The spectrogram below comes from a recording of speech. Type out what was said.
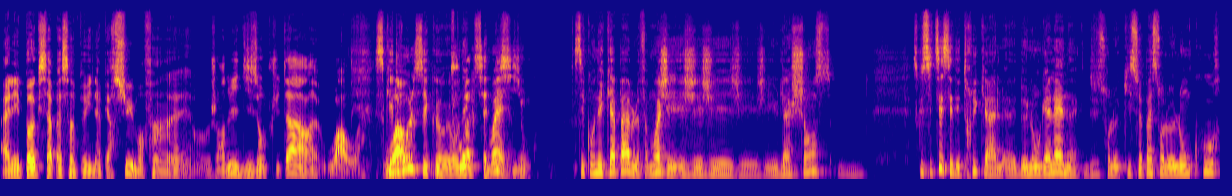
À l'époque, ça passe un peu inaperçu, mais enfin, euh, aujourd'hui, dix ans plus tard, waouh. Ce qui est drôle, c'est que le on poids est- de cette ouais. décision. c'est qu'on est capable. Enfin, moi, j'ai eu la chance. Parce que c'est- tu sais, c'est des trucs à- de longue haleine, de- sur le, qui se passent sur le long cours.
